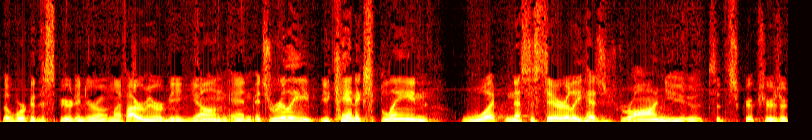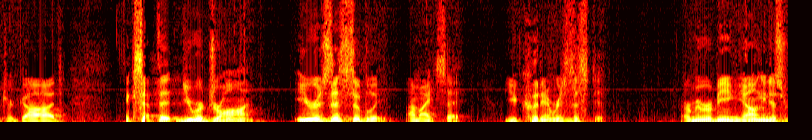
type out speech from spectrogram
the work of the Spirit in your own life. I remember being young, and it's really, you can't explain what necessarily has drawn you to the Scriptures or to God, except that you were drawn irresistibly, I might say. You couldn't resist it. I remember being young and just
